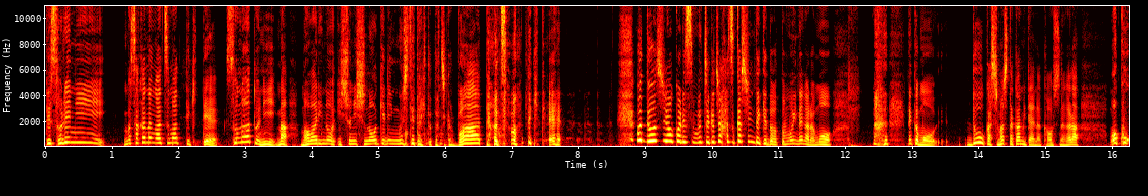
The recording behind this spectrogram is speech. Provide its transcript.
でそれにまあ、魚が集まってきてその後にまあ周りの一緒にシュノーケリングしてた人たちがバーって集まってきてまあどうしようこれむちゃくちゃ恥ずかしいんだけどと思いながらも なんかもうどうかしましたかみたいな顔しながら「あここ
